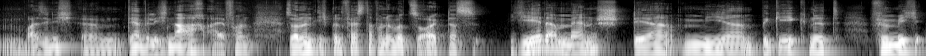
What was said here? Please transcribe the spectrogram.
weiß ich nicht, ähm, der will ich nacheifern, sondern ich bin fest davon überzeugt, dass jeder Mensch, der mir begegnet, für mich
